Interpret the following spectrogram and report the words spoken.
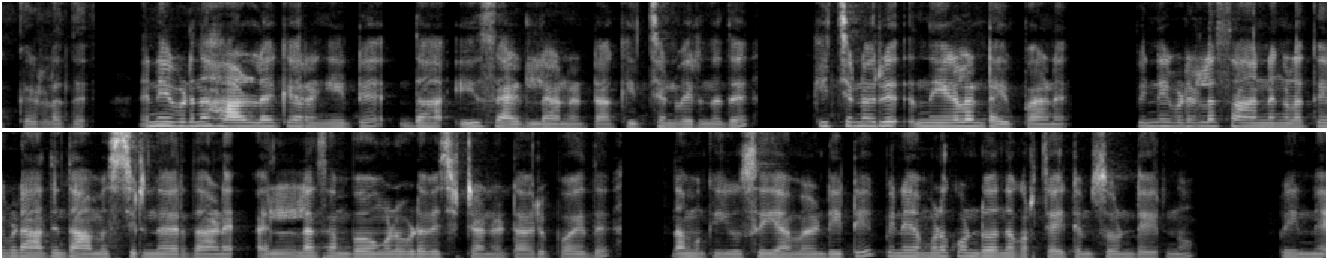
ഒക്കെ ഉള്ളത്. പിന്നെ ഇവിടുന്ന് ഹാളിലേക്ക് ഇറങ്ങിയിട്ട് ദാ ഈ സൈഡിലാണ് കേട്ടോ കിച്ചൺ വരുന്നത്. കിച്ചൺ ഒരു നീളം ടൈപ്പാണ് പിന്നെ ഇവിടെയുള്ള സാധനങ്ങളൊക്കെ ഇവിടെ ആദ്യം താമസിച്ചിരുന്നവരതാണ്. എല്ലാ സംഭവങ്ങളും ഇവിടെ വെച്ചിട്ടാണ് കേട്ടോ അവർ പോയത്. നമുക്ക് യൂസ് ചെയ്യാൻ വേണ്ടിയിട്ട്. പിന്നെ നമ്മൾ കൊണ്ടുവന്ന കുറച്ച് ഐറ്റംസും ഉണ്ടായിരുന്നു. പിന്നെ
